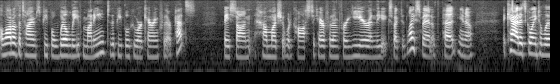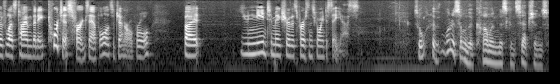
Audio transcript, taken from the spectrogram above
A lot of the times, people will leave money to the people who are caring for their pets based on how much it would cost to care for them for a year and the expected lifespan of the pet. You know, a cat is going to live less time than a tortoise, for example, as a general rule, but you need to make sure this person is going to say yes. So, what are, the, what are some of the common misconceptions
